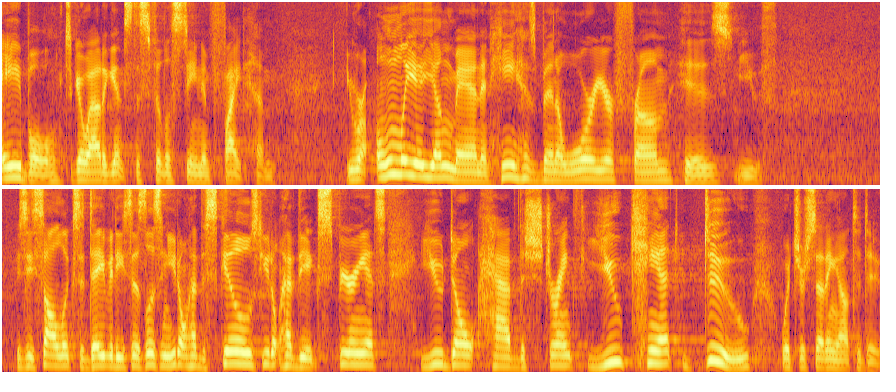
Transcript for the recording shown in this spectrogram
able to go out against this Philistine and fight him. You are only a young man, and he has been a warrior from his youth. You see, Saul looks at David. He says, Listen, you don't have the skills, you don't have the experience, you don't have the strength. You can't do what you're setting out to do.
